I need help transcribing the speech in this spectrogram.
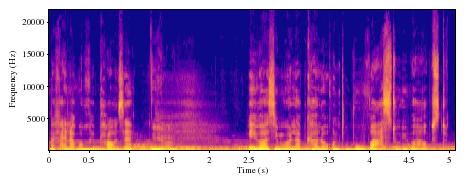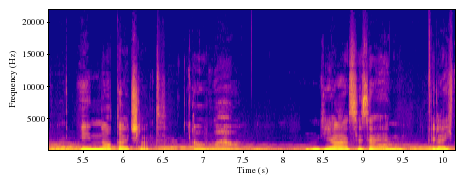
nach einer Woche Pause. Ja, Wie war es im Urlaub, Carlo? Und wo warst du überhaupt? in Norddeutschland. Oh, wow. Ja, es ist ein, vielleicht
